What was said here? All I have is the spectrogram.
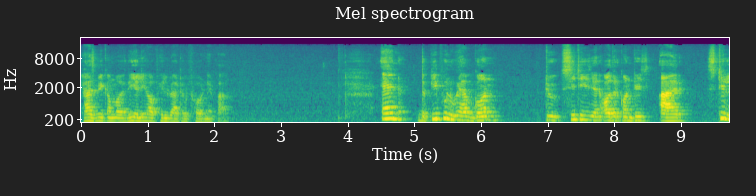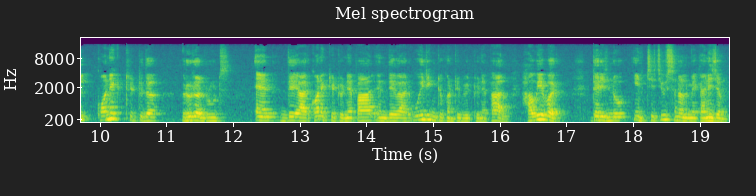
has become a really uphill battle for Nepal. And the people who have gone to cities and other countries are still connected to the rural roots and they are connected to Nepal and they are willing to contribute to Nepal. However, there is no institutional mechanism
